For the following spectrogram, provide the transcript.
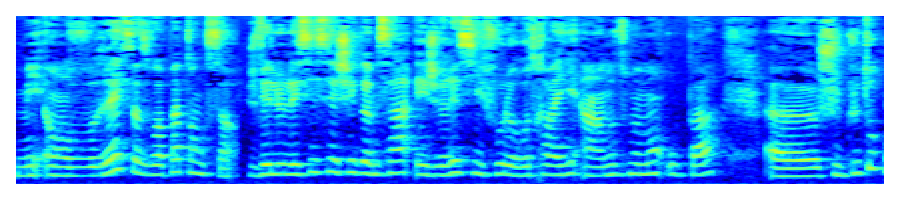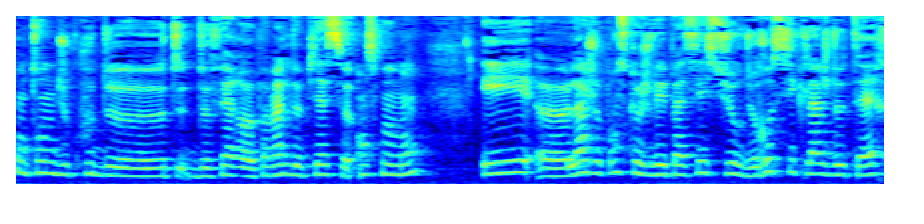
Mais en vrai, ça se voit pas tant que ça. Je vais le laisser sécher comme ça et je verrai s'il faut le retravailler à un autre moment ou pas. Euh, je suis plutôt contente du coup de, faire euh, pas mal de pièces en ce moment. Et euh, là, je pense que je vais passer sur du recyclage de terre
